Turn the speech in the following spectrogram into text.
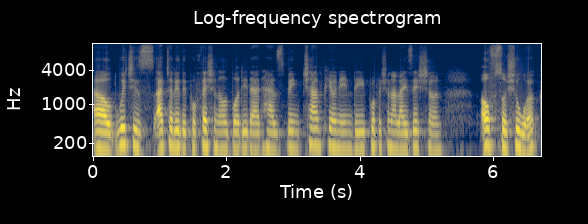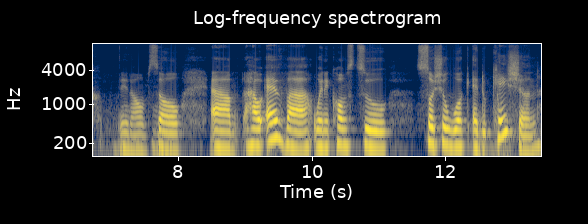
uh, which is actually the professional body that has been championing the professionalization of social work, you know. Mm -hmm. So, um, however, when it comes to social work education,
